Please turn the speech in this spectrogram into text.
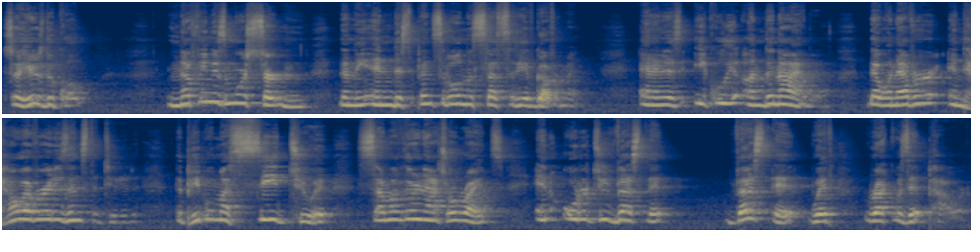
So here's the quote Nothing is more certain than the indispensable necessity of government and it is equally undeniable that whenever and however it is instituted, the people must cede to it some of their natural rights in order to vest it, vest it with requisite power.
